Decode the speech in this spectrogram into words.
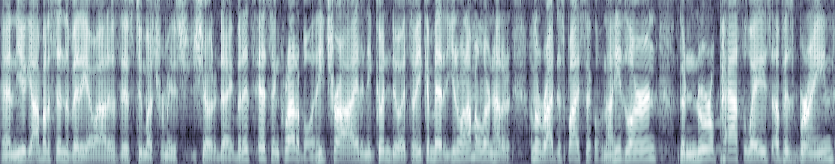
And you, I'm going to send the video out. It's, too much for me to sh- show today, but it's it's incredible. And he tried, and he couldn't do it, so he committed. You know what? I'm going to learn how to. I'm going to ride this bicycle. Now he'd learned the neural pathways of his brain,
